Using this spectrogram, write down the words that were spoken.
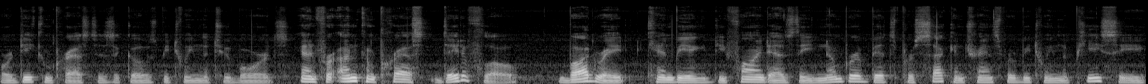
or decompressed as it goes between the two boards. And for uncompressed data flow, Baud rate can be defined as the number of bits per second transferred between the PC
